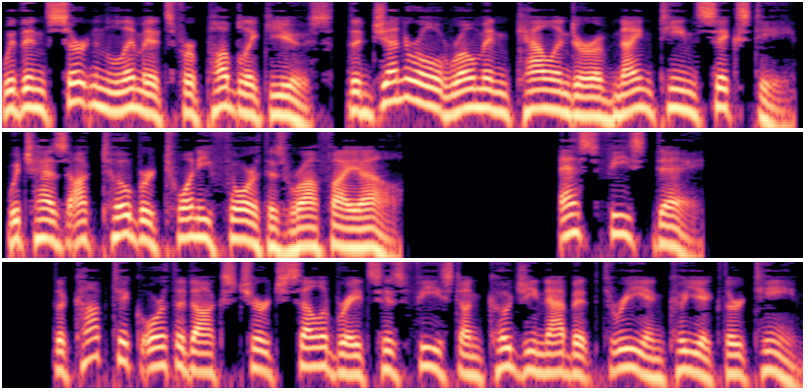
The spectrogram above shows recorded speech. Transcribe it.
within certain limits for public use, the general Roman calendar of 1960, which has October 24 as Raphael's feast day. The Coptic Orthodox Church celebrates his feast on Koji Nabat 3 and Koiak 13.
